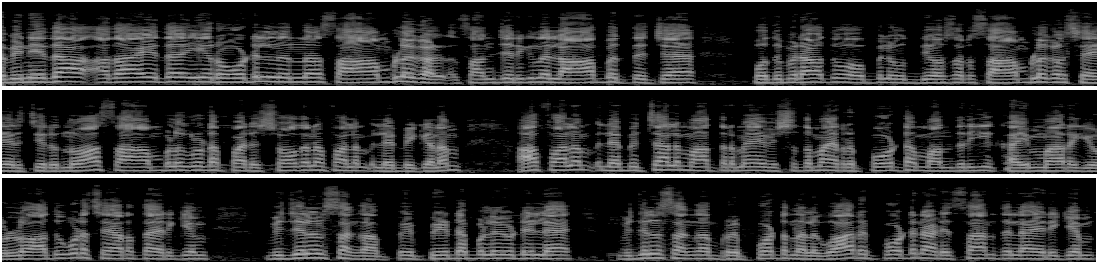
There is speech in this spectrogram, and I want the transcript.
വിനീത അതായത് ഈ റോഡിൽ നിന്ന് സാമ്പിളുകൾ സഞ്ചരിക്കുന്ന ലാബ് എത്തിച്ച് പൊതുമരാമത്ത് വകുപ്പിലെ ഉദ്യോഗസ്ഥർ സാമ്പിളുകൾ ശേഖരിച്ചിരുന്നു. ആ സാമ്പിളുകളുടെ പരിശോധന ഫലം ലഭിക്കണം. ആ ഫലം ലഭിച്ചാൽ മാത്രമേ വിശദമായ റിപ്പോർട്ട് മന്ത്രിക്ക് കൈമാറുകയുള്ളൂ. അതുകൂടെ ചേർത്തായിരിക്കും വിജിലൻസ് സംഘം. പി ഡബ്ല്യു ഡിയിലെ വിജിലൻസ് സംഘം റിപ്പോർട്ട് നൽകുക ആ റിപ്പോർട്ടിന്റെ അടിസ്ഥാനത്തിലായിരിക്കും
